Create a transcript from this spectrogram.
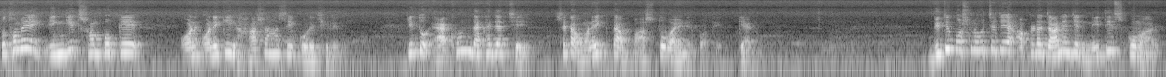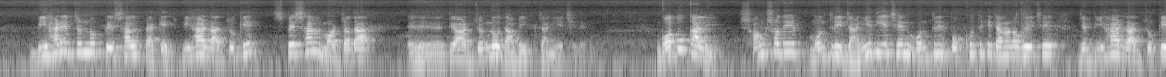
প্রথমে ইঙ্গিত সম্পর্কে অনে- অনেকেই হাসাহাসি করেছিলেন, কিন্তু এখন দেখা যাচ্ছে সেটা অনেকটা বাস্তবায়নের পথে। কেন? দ্বিতীয় প্রশ্ন হচ্ছে যে আপনারা জানেন যে নীতিশ কুমার বিহারের জন্য স্পেশাল প্যাকেজ বিহার রাজ্যকে স্পেশাল মর্যাদা দেওয়ার জন্য দাবি জানিয়েছিলেন। গতকালই সংসদে মন্ত্রী জানিয়ে দিয়েছেন, মন্ত্রীর পক্ষ থেকে জানানো হয়েছে যে বিহার রাজ্যকে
